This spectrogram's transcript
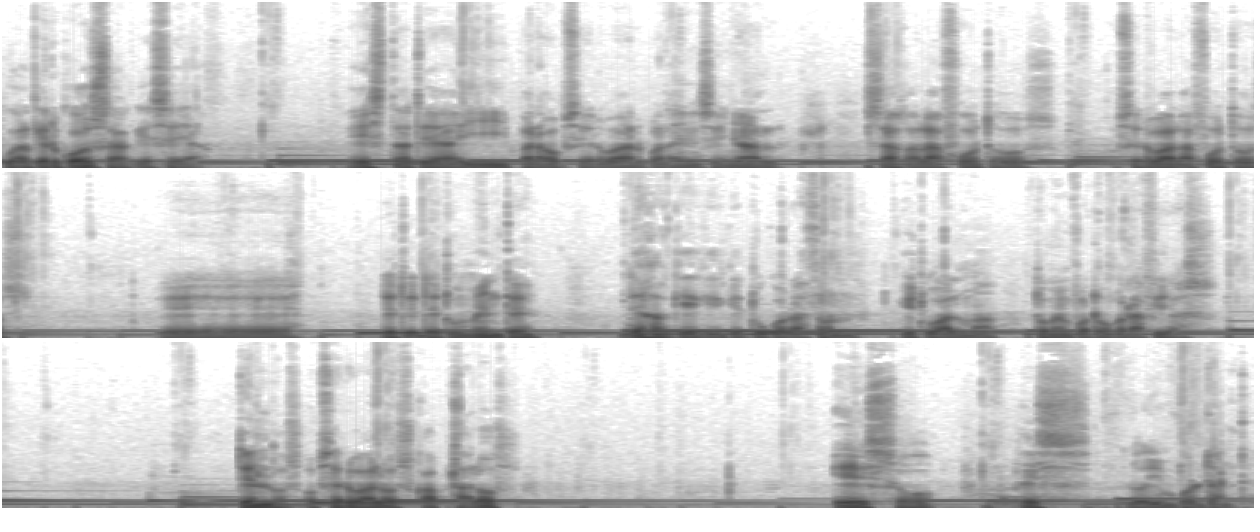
cualquier cosa que sea. Estate ahí para observar, para enseñar. Saca las fotos, observa las fotos eh, de, tu mente. Deja que, que tu corazón y tu alma tomen fotografías. Tenlos, obsérvalos, cáptalos. Eso es lo importante.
